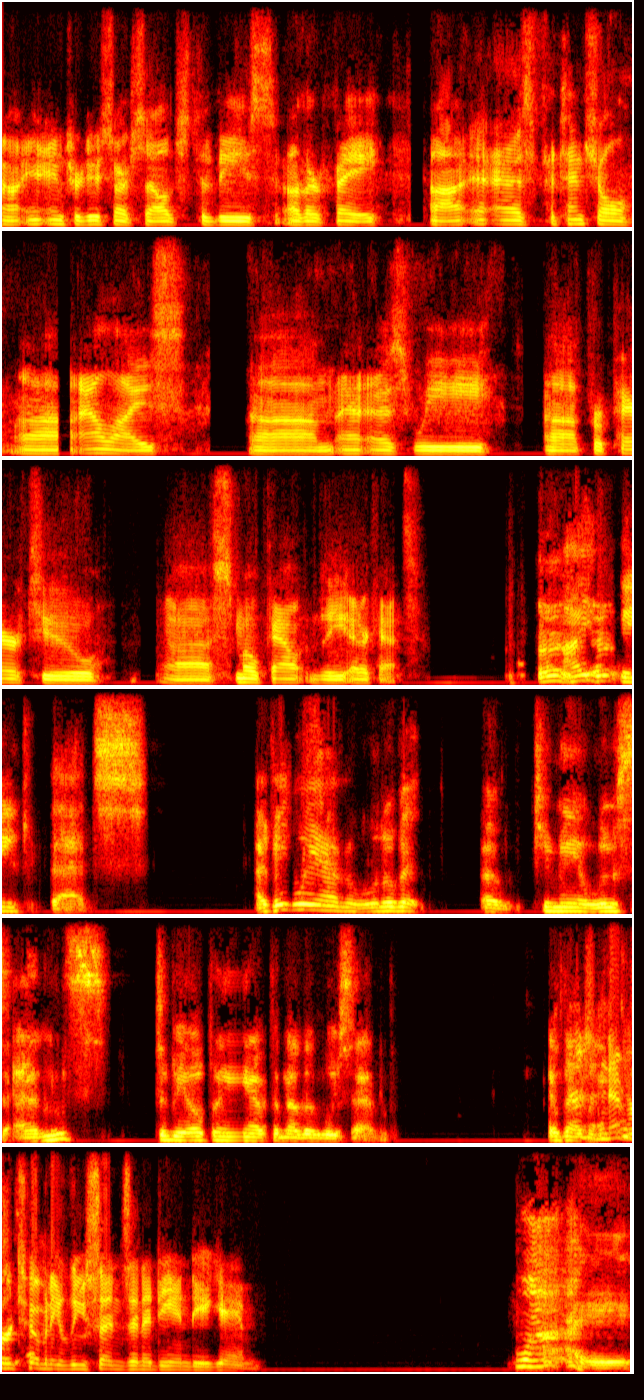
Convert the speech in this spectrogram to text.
uh, introduce ourselves to these other Fae uh, as potential uh, allies um, as we uh, prepare to uh, smoke out the Ettercaps. I think that's. I think we have a little bit of too many loose ends to be opening up another loose end. If there's never too many loose ends in a D&D game. Why?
